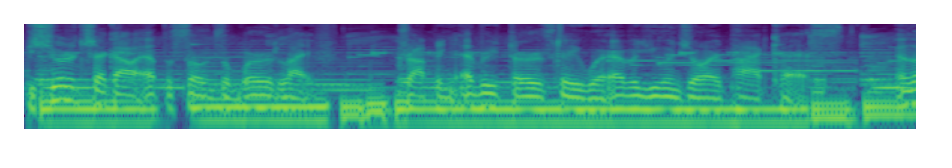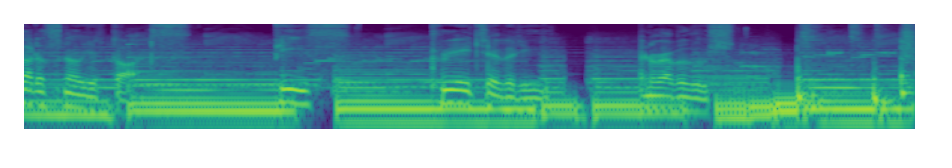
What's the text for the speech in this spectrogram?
Be sure to check out episodes of Word Life, dropping every Thursday wherever you enjoy podcasts, and let us know your thoughts. Peace, creativity, and revolution.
